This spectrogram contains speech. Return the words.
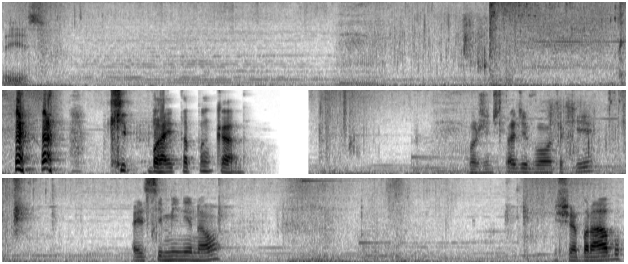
Isso. Que baita pancada. Bom, a gente tá de volta aqui. É esse meninão. Bicho é brabo.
